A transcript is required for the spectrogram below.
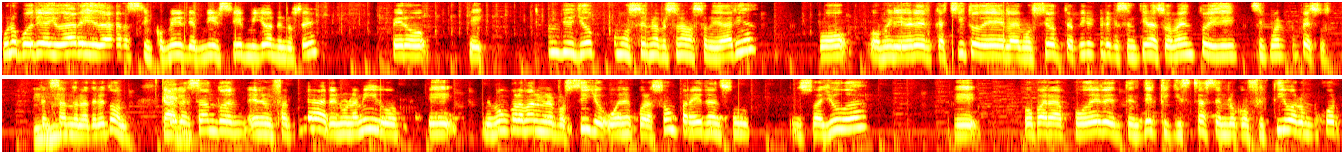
uno podría ayudar y dar 5 mil, 10 mil, 100 millones, no sé, pero eh, ¿cambio yo como ser una persona más solidaria? O, o me liberé del cachito de la emoción terrible que sentía en ese momento y di 5 mil pesos pensando en la Teletón. Estoy pensando en, un familiar, en un amigo, eh, me pongo la mano en el bolsillo o en el corazón para ir en su, en su ayuda eh, o para poder entender que quizás en lo conflictivo a lo mejor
